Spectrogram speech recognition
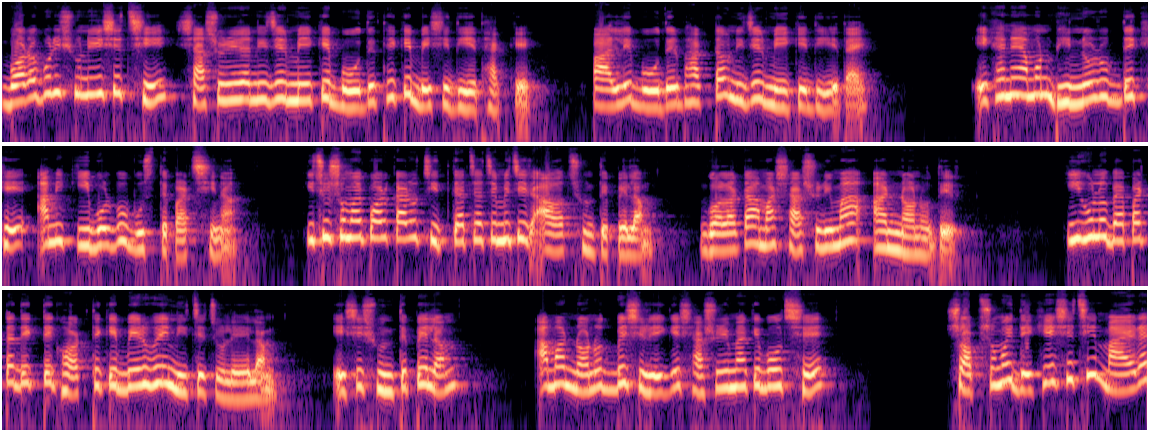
বরাবরই শুনে এসেছি, শাশুড়িরা নিজের মেয়েকে বৌদের থেকে বেশি দিয়ে থাকে। পারলে বৌদের ভাগটাও নিজের মেয়েকে দিয়ে দেয়। এখানে এমন ভিন্ন রূপ দেখে আমি কি বলব বুঝতে পারছি না। কিছু সময় পর কারও চিৎকার চেঁচামেচির আওয়াজ শুনতে পেলাম। গলাটা আমার শাশুড়ি মা আর ননদের। কি হলো ব্যাপারটা দেখতে ঘর থেকে বের হয়ে নিচে চলে এলাম। এসে শুনতে পেলাম, আমার ননদ বেশ রেগে শাশুড়ি মাকে বলছে সবসময় দেখে এসেছি মায়েরা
